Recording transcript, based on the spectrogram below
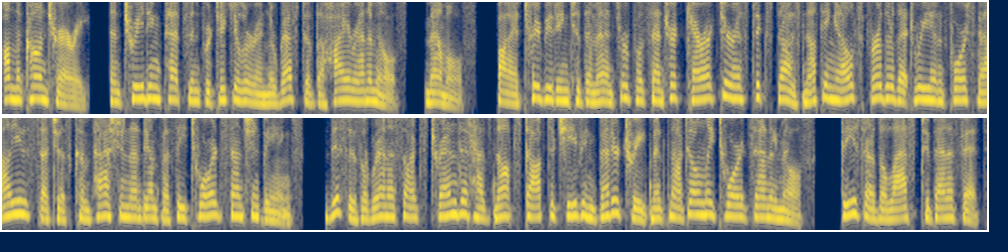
On the contrary, and treating pets in particular and the rest of the higher animals, mammals, by attributing to them anthropocentric characteristics does nothing else further that reinforce values such as compassion and empathy towards sentient beings. This is a renaissance trend that has not stopped achieving better treatment not only towards animals, these are the last to benefit,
